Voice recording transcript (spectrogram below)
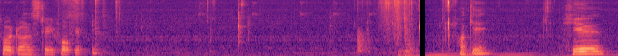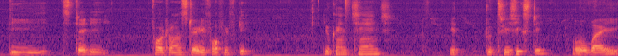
Photron Stedy 450 okay here the Stedy Photron Stedy 450 you can change it to 360 or by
